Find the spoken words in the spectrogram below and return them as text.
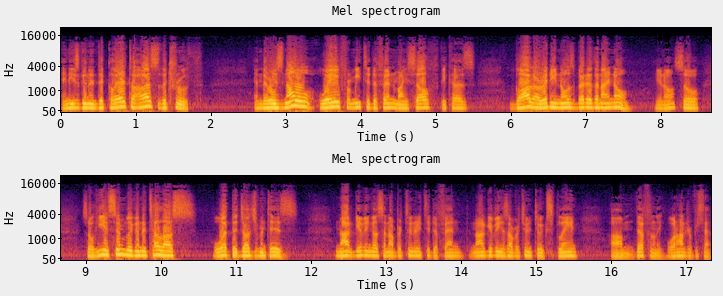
and He's going to declare to us the truth. And there is no way for me to defend myself because God already knows better than I know, you know? So, so He is simply going to tell us what the judgment is, not giving us an opportunity to defend, not giving us an opportunity to explain. Um, definitely, 100%.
